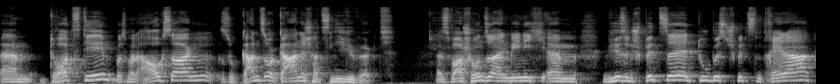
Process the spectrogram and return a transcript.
Ähm, trotzdem muss man auch sagen, so ganz organisch hat's nie gewirkt. Es war schon so ein wenig, ähm, wir sind Spitze, du bist Spitzentrainer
